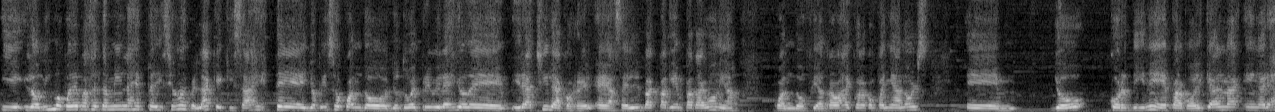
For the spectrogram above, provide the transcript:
Y lo mismo puede pasar también en las expediciones, ¿verdad? Que quizás este, yo pienso cuando yo tuve el privilegio de ir a Chile a correr, eh, hacer el backpacking en Patagonia, cuando fui a trabajar con la compañía Norse, eh, yo coordiné para poder quedarme en áreas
